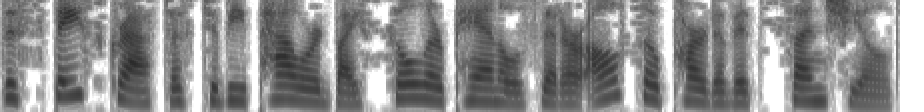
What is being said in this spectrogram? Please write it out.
The spacecraft is to be powered by solar panels that are also part of its sunshield.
